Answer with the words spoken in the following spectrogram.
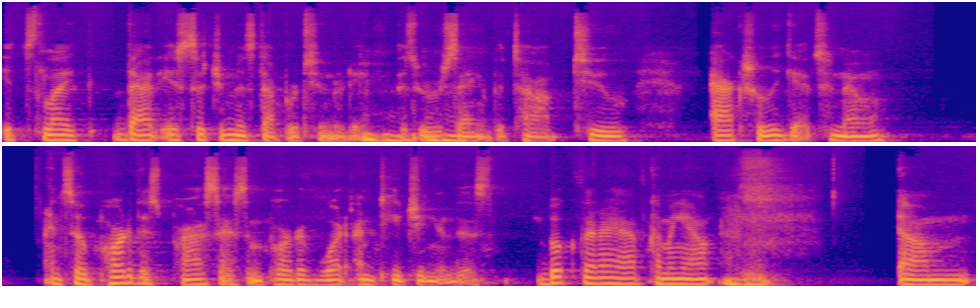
it's like that is such a missed opportunity, mm-hmm. as we were mm-hmm. saying at the top, to actually get to know. And so part of this process and part of what I'm teaching in this book that I have coming out, um,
